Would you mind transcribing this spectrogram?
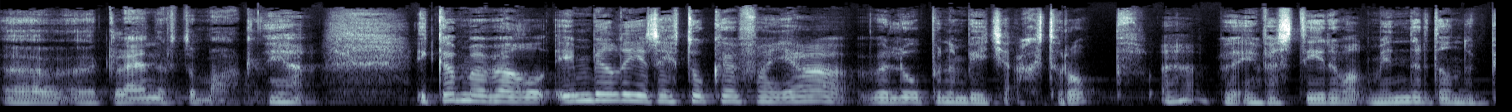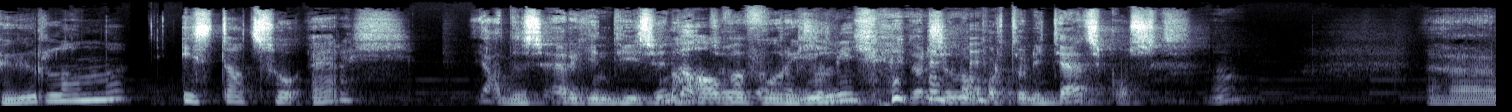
uh, uh, kleiner te maken. Ja, ik kan me wel inbeelden. Je zegt ook hè, van ja, we lopen een beetje achterop. Hè. We investeren wat minder dan de buurlanden. Is dat zo erg? Ja, is erg in die zin Behalve dat, voor dat jullie. Er is, er is een opportuniteitskost. Hè.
